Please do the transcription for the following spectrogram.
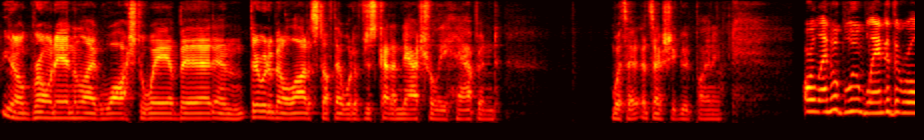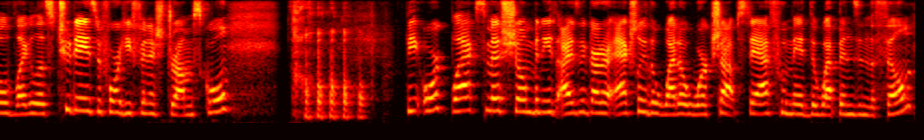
you know grown in and like washed away a bit, and there would have been a lot of stuff that would have just kind of naturally happened with it. That's actually good planning. Orlando Bloom landed the role of Legolas two days before he finished drum school. the orc blacksmiths shown beneath Isengard are actually the Weta workshop staff who made the weapons in the film.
